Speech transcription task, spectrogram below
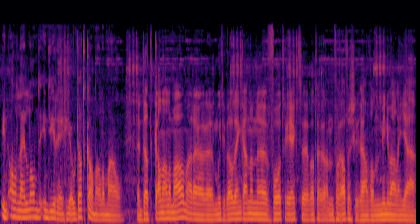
in allerlei landen in die regio. Dat kan allemaal. Dat kan allemaal, maar daar uh, moet je wel denken aan een uh, voortraject... Uh, wat er aan vooraf is gegaan van minimaal een jaar.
